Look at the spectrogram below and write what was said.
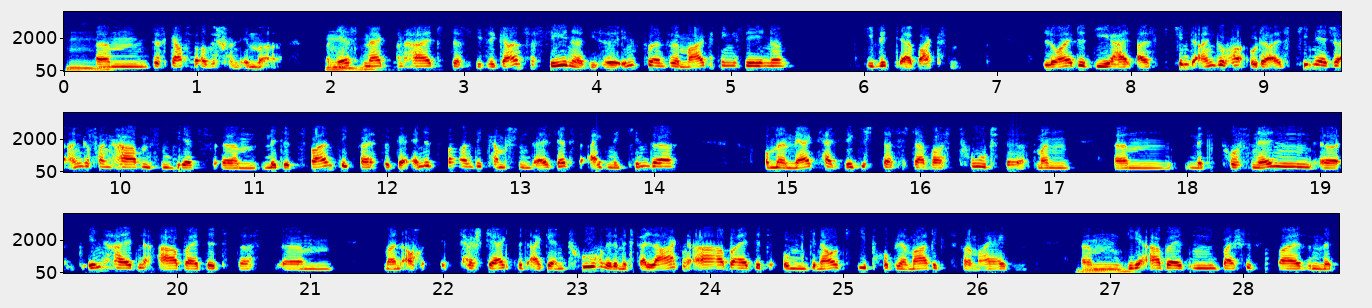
Mhm. Ähm, das gab es also schon immer. Und jetzt merkt man halt, dass diese ganze Szene, diese Influencer-Marketing-Szene, die wird erwachsen. Leute, die halt als Kind angefangen oder als Teenager angefangen haben, sind jetzt ähm, Mitte 20, vielleicht sogar Ende 20, haben schon selbst eigene Kinder. Und man merkt halt wirklich, dass sich da was tut, dass man ähm, mit professionellen äh, Inhalten arbeitet, dass ähm, man auch verstärkt mit Agenturen oder mit Verlagen arbeitet, um genau die Problematik zu vermeiden. Ähm, mhm. wir arbeiten beispielsweise mit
